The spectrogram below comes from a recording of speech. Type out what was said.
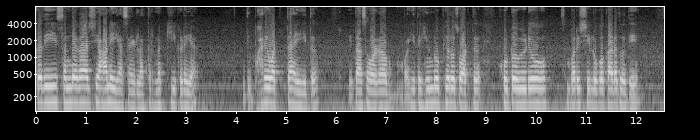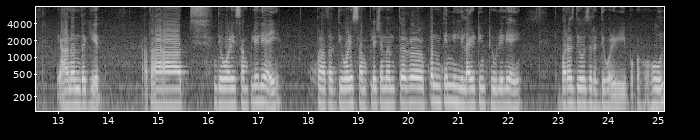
कधी संध्याकाळची आले ह्या साईडला तर नक्की इकडे या. ते भारी वाटतं आहे इथं. इथं असं वाट इथं हिंडू फिरोच वाटतं. फोटो व्हिडिओ बरेचसे लोक काढत होते. हे आनंद घेत. आता दिवाळी संपलेली आहे. पण आता दिवाळी संपल्याच्या नंतर पण त्यांनी ही लाईटिंग ठेवलेली आहे. बऱ्याच दिवस झाले दिवाळी होऊन.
